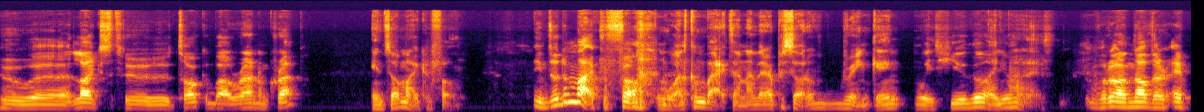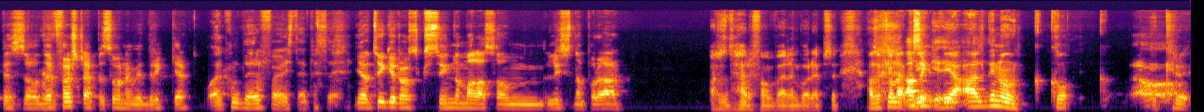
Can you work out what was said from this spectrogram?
who uh, likes to talk about random crap Into a microphone. into the microphone. Welcome back to another episode of Drinking with Hugo and Johannes. Vadå another episode? Den första episoden vi dricker. Welcome to the first episode. Jag tycker dock synd om alla som lyssnar på det här. Alltså det här är fan värre än vår episod. Alltså kolla, Alltså, vi, vi har aldrig någon... Ko, kru,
